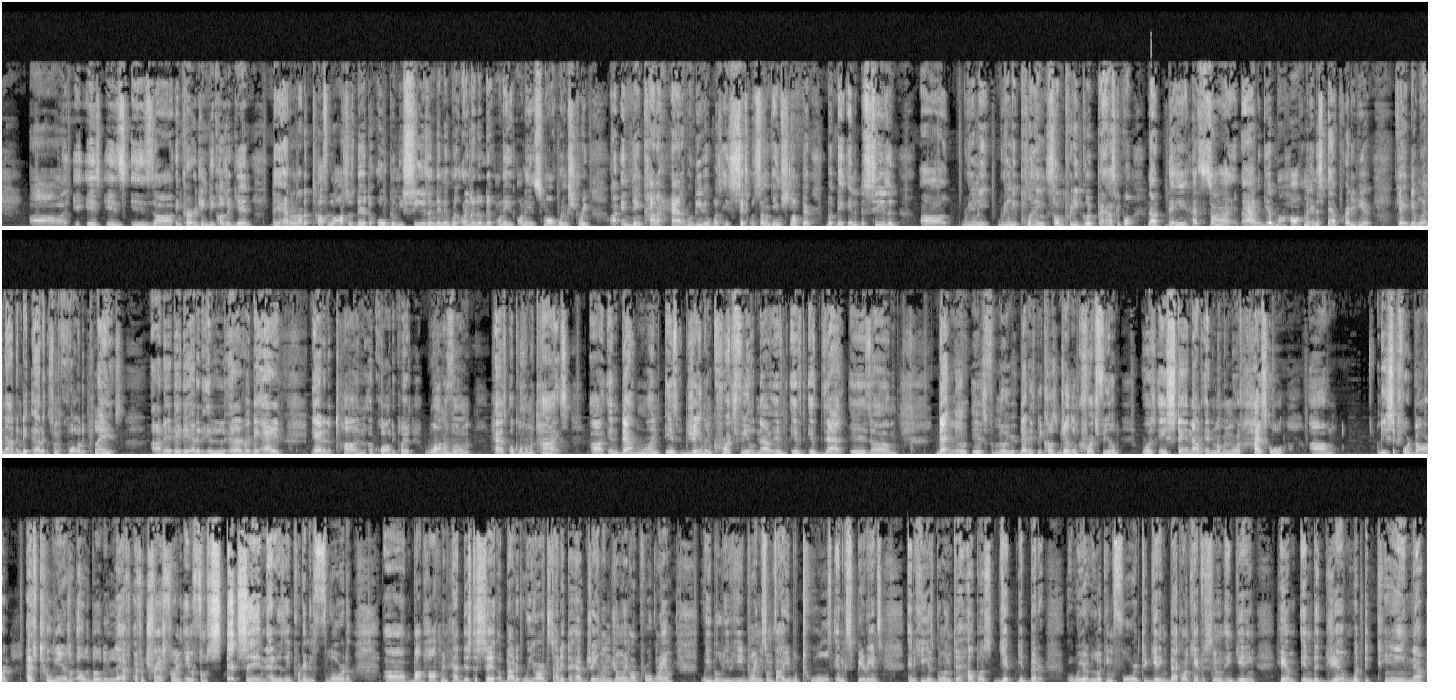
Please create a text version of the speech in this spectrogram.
uh, is is is uh, encouraging because again they had a lot of tough losses there to open the season. Then they went on a on a on a small winning streak, uh, and then kind of had I believe it was a six or seven game slump there. But they ended the season uh, really really playing some pretty good basketball. Now they have signed. I have to give Bob Hoffman and the staff credit here. Okay, they went out and they added some quality players. Uh, they, they, they added they added they added a ton of quality players. One of them has Oklahoma ties. Uh, and that one is Jalen Crutchfield. Now, if if if that is um, that name is familiar. That is because Jalen Crutchfield was a standout at Norman North High School. Um, the six-four guard has two years of eligibility left after transferring in from Stetson. That is a program in Florida. Uh, Bob Hoffman had this to say about it. We are excited to have Jalen join our program. We believe he brings some valuable tools and experience, and he is going to help us get get better. We're looking forward to getting back on campus soon and getting him in the gym with the team. Now,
